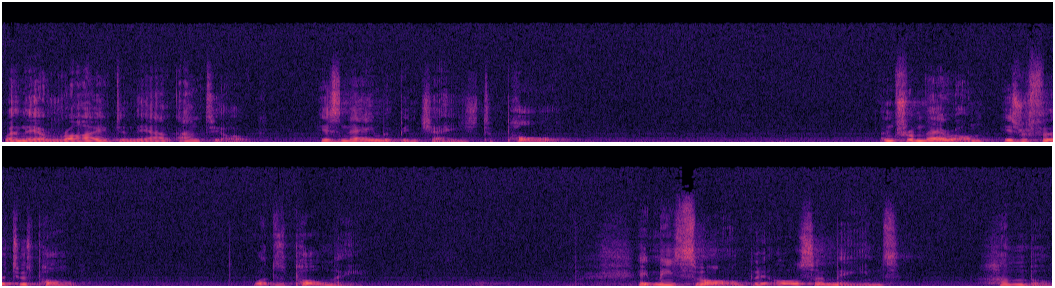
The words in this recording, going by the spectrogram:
when they arrived in the Antioch, his name had been changed to Paul. And from there on, he's referred to as Paul. What does Paul mean? It means small, but it also means humble.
